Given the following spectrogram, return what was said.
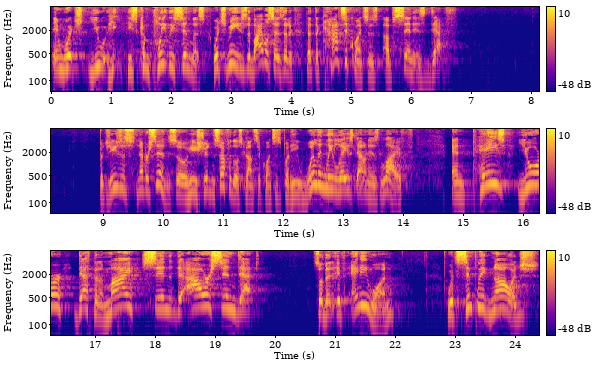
in which you, he, he's completely sinless, which means the Bible says that, that the consequences of sin is death. But Jesus never sins, so he shouldn't suffer those consequences, but he willingly lays down his life and pays your death penalty, my sin, our sin debt, so that if anyone would simply acknowledge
